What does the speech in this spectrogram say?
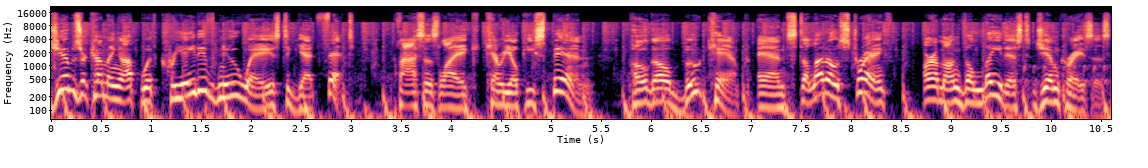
gyms are coming up with creative new ways to get fit. Classes like Karaoke Spin, Pogo Boot Camp, and Stiletto Strength are among the latest gym crazes.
